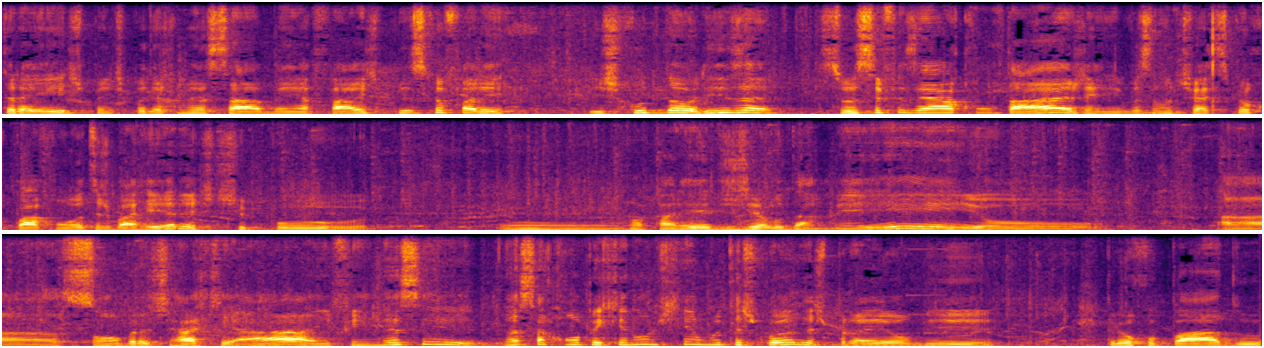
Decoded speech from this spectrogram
três pra gente poder começar bem a fight. Por isso que eu falei, escudo da Uriza, se você fizer a contagem e você não tiver que se preocupar com outras barreiras, tipo um, uma parede de gelo da Mei ou a sombra de hackear, enfim, nesse, nessa comp aqui não tinha muitas coisas para eu me preocupar do,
